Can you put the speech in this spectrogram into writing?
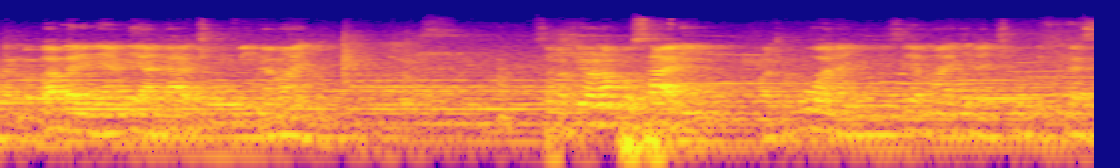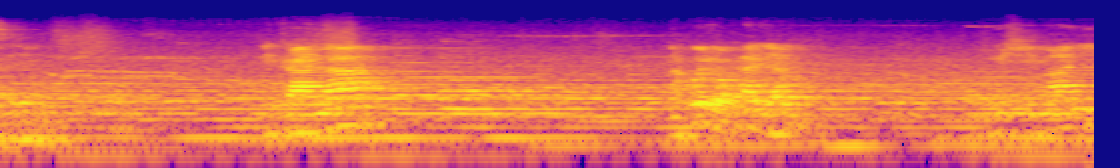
Akamba- Baba aliniambia andaa chumvi na maji, sema kila wanaposali watakuwa wananyunyizia maji na chumvi kila sehemu. Nikaandaa na kweli wakaja mtumishi Imani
